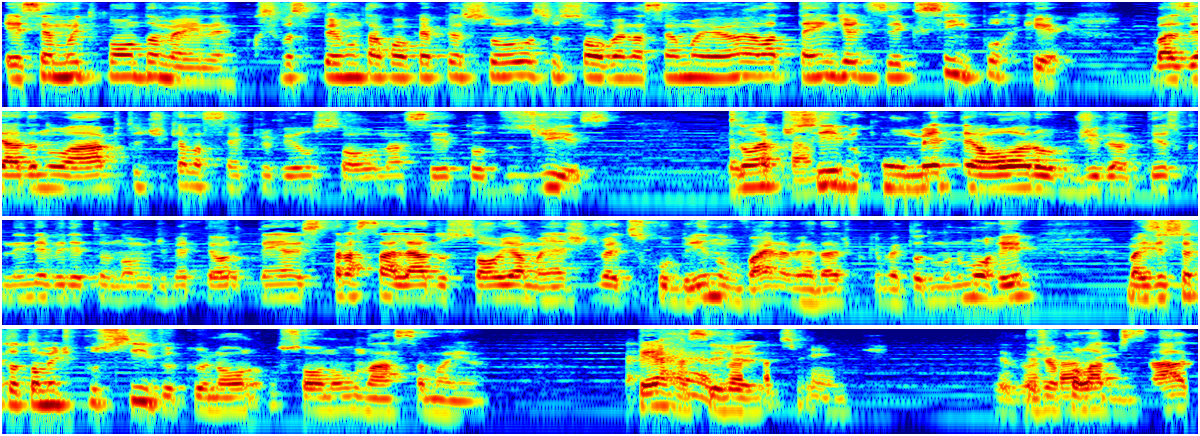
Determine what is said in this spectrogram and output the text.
Esse é muito bom também, né? Porque se você perguntar a qualquer pessoa se o sol vai nascer amanhã, ela tende a dizer que sim. Por quê? Baseada no hábito de que ela sempre vê o sol nascer todos os dias. Não é possível que um meteoro gigantesco, nem deveria ter o nome de meteoro, tenha estraçalhado o Sol e amanhã a gente vai descobrir, não vai, na verdade, porque vai todo mundo morrer, mas isso é totalmente possível que o, não, o Sol não nasça amanhã. A Terra é, seja, exatamente. seja colapsada.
